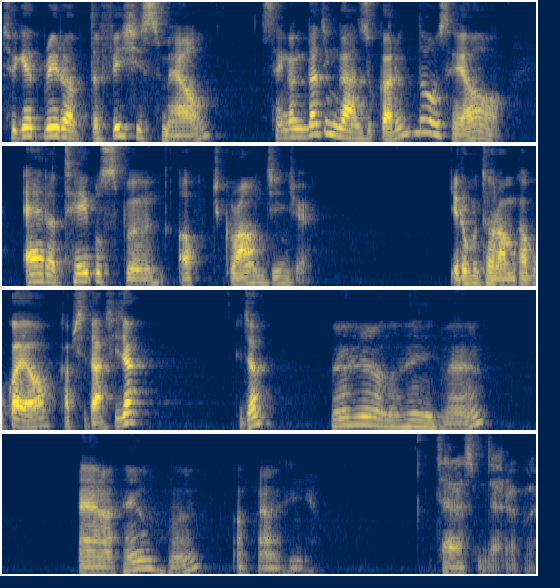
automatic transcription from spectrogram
to get rid of the fishy smell, 생강 다진 한 숟갈을 넣으세요. Add a tablespoon of ground ginger. 여러분부터 한번 가볼까요? 갑시다. 시작. 그죠? 잘했습니다, 여러분.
